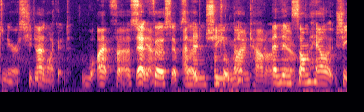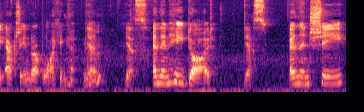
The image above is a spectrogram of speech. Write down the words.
Daenerys. She didn't At- like it. Well, at first, That yeah. first episode, and then she learned how to. And then somehow she actually ended up liking him. Yeah. him. Yes, And then he died. yes. And then she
